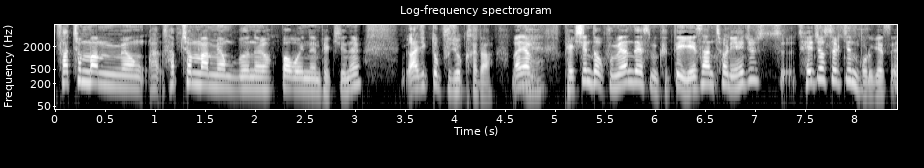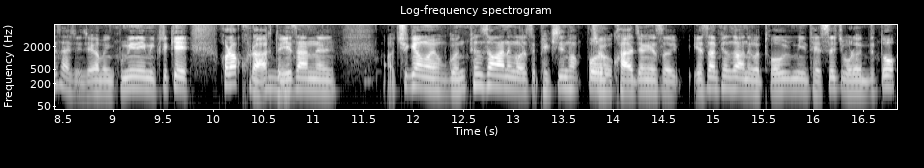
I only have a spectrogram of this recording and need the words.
4천만 명 4천만 600만 명분을 확보하고 있는 백신을 아직도 부족하다. 만약 네. 백신 더 구매한다 했으면 그때 예산 처리해 줄 해줬을지는 모르겠어요, 사실. 제가 보기엔 국민의힘이 그렇게 호락호락 또 음. 예산을 어, 추경을 혹은 편성하는 것을 백신 확보 저... 과정에서 예산 편성하는 거 도움이 됐을지 모르겠는데 또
